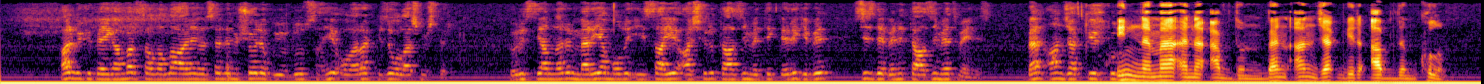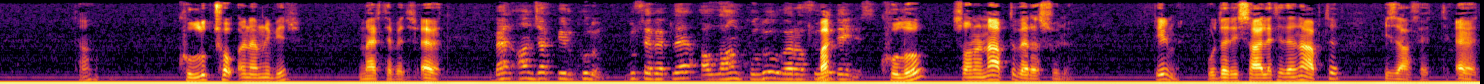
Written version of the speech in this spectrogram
Halbuki Peygamber sallallahu aleyhi ve sellem'in şöyle buyurduğu sahih olarak bize ulaşmıştır. Hristiyanların Meryem oğlu İsa'yı aşırı tazim ettikleri gibi siz de beni tazim etmeyiniz. Ben ancak bir kulum. İnnemâ ene abdun. Ben ancak bir abdım, kulum. Tamam Kulluk çok önemli bir mertebedir. Evet. Ben ancak bir kulum. Bu sebeple Allah'ın kulu ve Resulü Bak, deyiniz. kulu sonra ne yaptı ve Resulü. Değil mi? Burada Risaleti de ne yaptı? İzafe etti. Evet.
